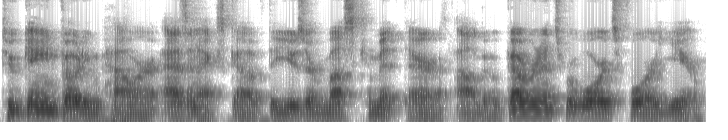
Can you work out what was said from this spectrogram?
To gain voting power as an XGov, the user must commit their algo governance rewards for a year.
